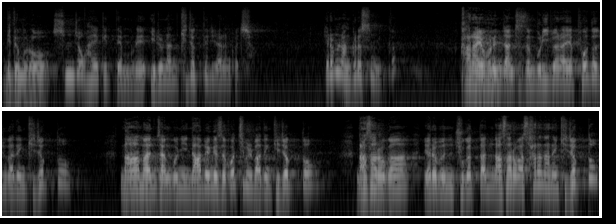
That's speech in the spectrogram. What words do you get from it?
믿음으로 순종하였기 때문에 일어난 기적들이라는 거죠. 여러분 안 그렇습니까? 가나의 혼인잔치에서 물이 변하여 포도주가 된 기적도 나만 장군이 나병에서 고침을 받은 기적도 나사로가 여러분 죽었던 나사로가 살아나는 기적도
